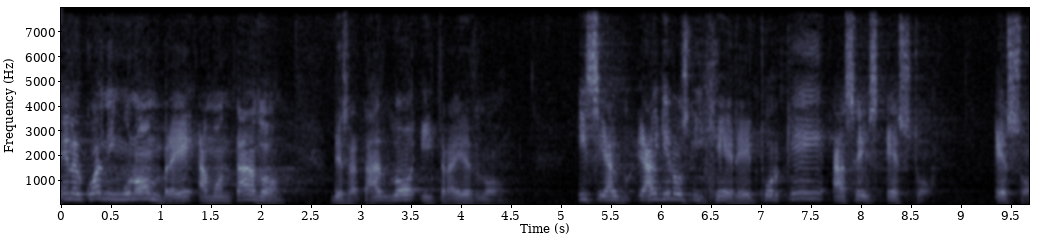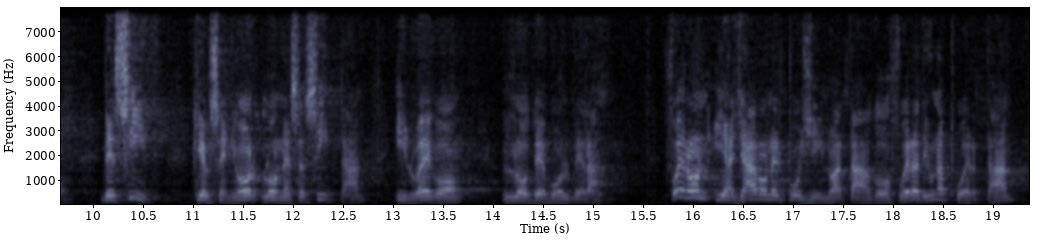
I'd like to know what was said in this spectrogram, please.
en el cual ningún hombre ha montado. Desatadlo y traedlo. Y si alguien os dijere, ¿por qué hacéis esto? Eso. Decid que el Señor lo necesita y luego lo devolverá. Fueron y hallaron el pollino atado fuera de una puerta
